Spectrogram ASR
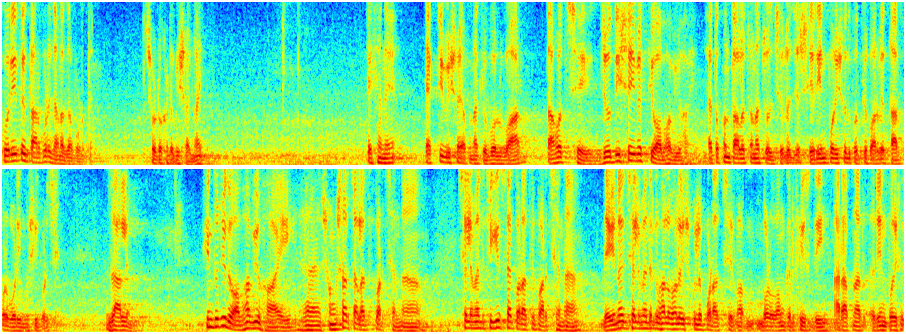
করিতে তারপরে জানাজা পড়তেন। ছোটোখাটো বিষয় নয়। এখানে একটি বিষয় আপনাকে বলব আর, তা হচ্ছে যদি সেই ব্যক্তি অভাবী হয়, এতক্ষণ তো আলোচনা চলছিল যে সে ঋণ পরিশোধ করতে পারবে, তারপর বড়ি মুশি করছে, জালেম। কিন্তু যদি অভাবী হয় হ্যাঁ সংসার চালাতে পারছে না, ছেলেমেয়েদের চিকিৎসা করাতে পারছে না, এই নয় ছেলেমেয়েদেরকে ভালো ভালো স্কুলে পড়াচ্ছে বড় অঙ্কের ফিস দিই, আর আপনার ঋণ পরিশোধ,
